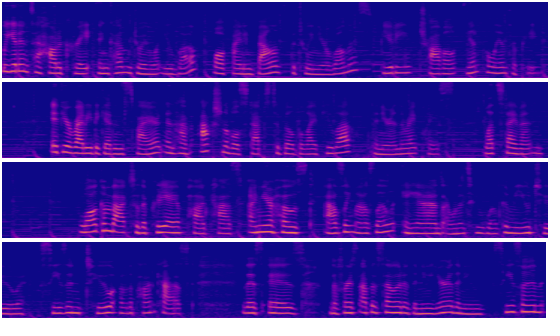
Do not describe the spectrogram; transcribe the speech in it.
We get into how to create income doing what you love while finding balance between your wellness, beauty, travel, and philanthropy. If you're ready to get inspired and have actionable steps to build the life you love, then you're in the right place. Let's dive in. Welcome back to the Pretty AF podcast. I'm your host, Azalee Maslow, and I wanted to welcome you to season two of the podcast. This is the first episode of the new year, the new season,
